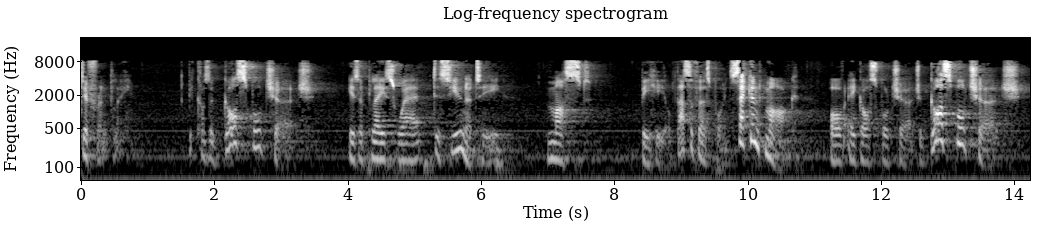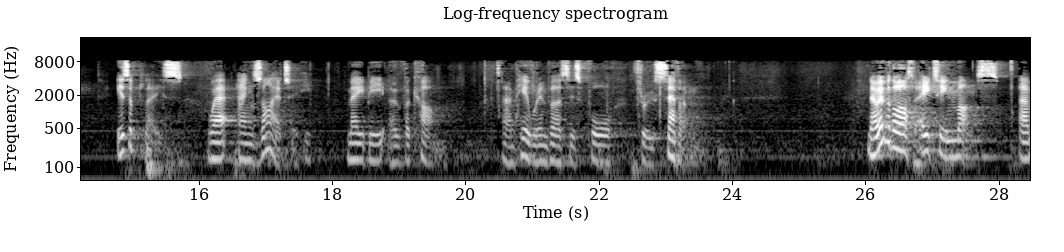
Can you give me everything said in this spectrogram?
differently. Because a gospel church is a place where disunity must be healed. That's the first point. Second mark of a gospel church. A gospel church is a place where anxiety may be overcome. And here we're in verses 4 through 7. Now, over the last 18 months, um,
